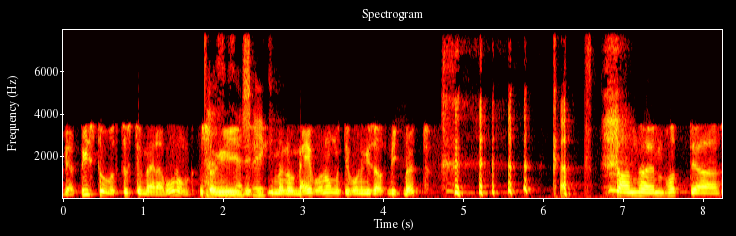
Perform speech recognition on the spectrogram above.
wer bist du, was tust du in meiner Wohnung? Ich sage, ich, ja das schräg. ist immer noch meine Wohnung und die Wohnung ist auf mich gemeldet. Gott. Dann ähm, hat der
